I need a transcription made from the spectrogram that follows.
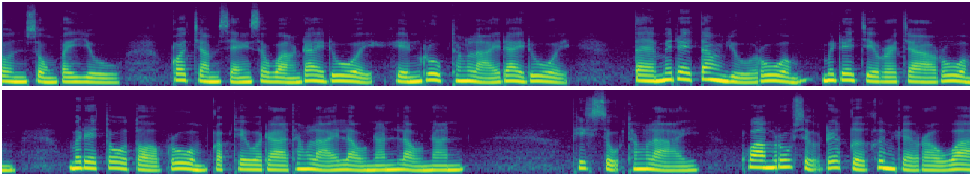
ตนส่งไปอยู่ ก็จำแสงสว่างได้ด้วย เห็นรูปทั้งหลายได้ด้วย แต่ไม่ได้ตั้งอยู่ร่วม ไม่ได้เจรจาร่วม ไม่ได้โต้ตอบร่วมกับเทวดาทั้งหลายเหล่านั้นเหล่านั้น ภิกษุทั้งหลาย ความรู้สึกได้เกิดขึ้นแก่เราว่า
